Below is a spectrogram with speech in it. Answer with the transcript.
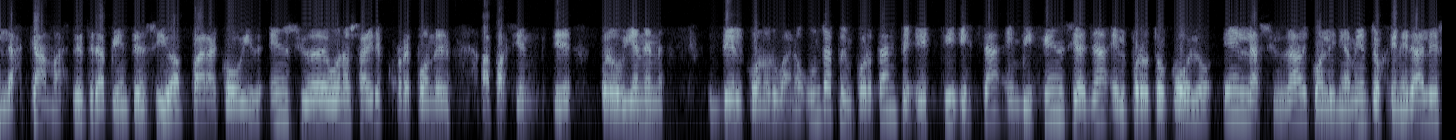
las camas de terapia intensiva para COVID en Ciudad de Buenos Aires corresponden a pacientes que provienen del conurbano. Un dato importante es que está en vigencia ya el protocolo en la ciudad con lineamientos generales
